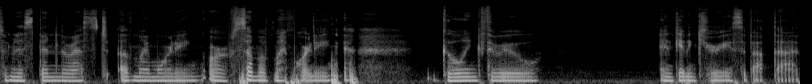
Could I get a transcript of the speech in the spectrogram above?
So I'm going to spend the rest of my morning, or some of my morning, going through and getting curious about that.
